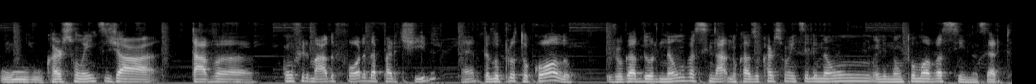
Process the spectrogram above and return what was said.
o Carson Wentz já estava confirmado fora da partida, né? Pelo protocolo, o jogador não vacinado, no caso o Carson Wentz ele não, ele não tomou a vacina, certo?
